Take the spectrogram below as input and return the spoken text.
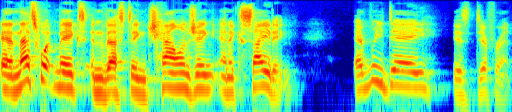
And that's what makes investing challenging and exciting. Every day is different.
